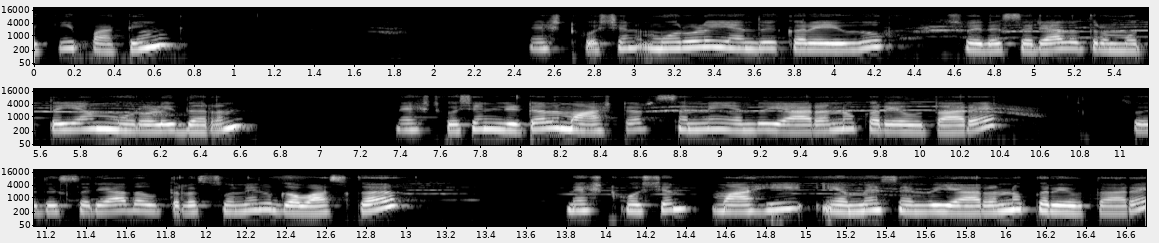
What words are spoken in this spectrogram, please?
Ricky Ponting. Next question Murali ಎಂದು ಕರೆಯುವುದು? ಸೊ ಇದಕ್ಕೆ ಸರಿಯಾದ ಉತ್ತರ Muttiah Muralitharan. Next question little master Sunny ಎಂದು ಯಾರನ್ನು ಕರೆಯುತ್ತಾರೆ? ಸೊ ಇದಕ್ಕೆ ಸರಿಯಾದ ಉತ್ತರ Sunil Gavaskar. Next question Mahi M S ಎಂದು ಯಾರನ್ನು ಕರೆಯುತ್ತಾರೆ?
